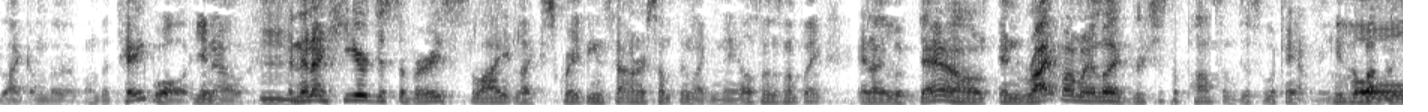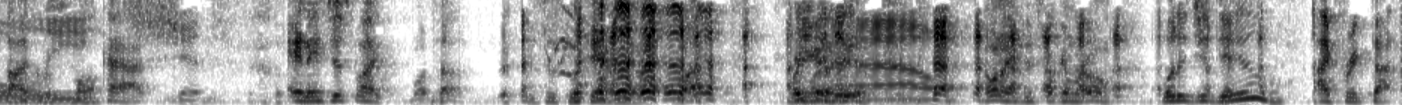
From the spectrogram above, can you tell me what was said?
like on the on the table, you know, Mm. and then I hear just a very slight like scraping sound or something like nails or something, and I look down, and right by my leg, there's just a possum just looking at me. He's about the size of a small cat, Shit. and he's just like, "What's up?" He's just looking at me like, "What? What are you gonna do?" Wow. I want to eat this fucking roll. what did you do? I freaked out.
